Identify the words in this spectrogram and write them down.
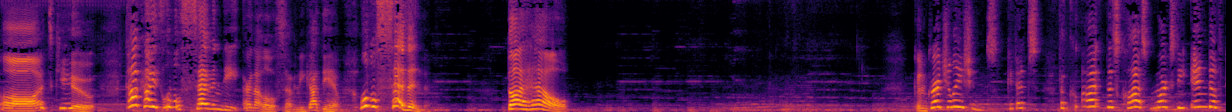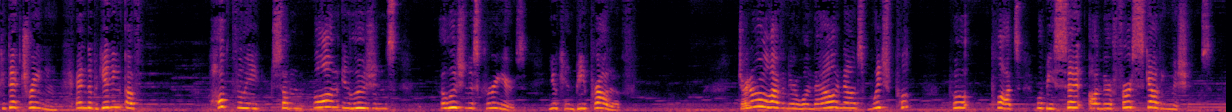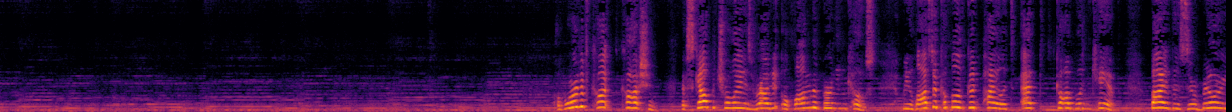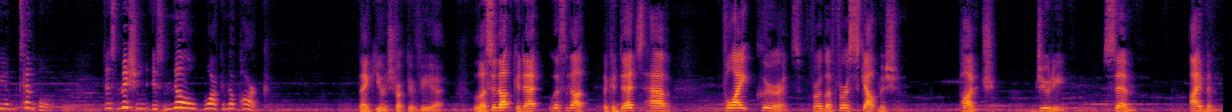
Aw, it's cute. Takai's level 70, or not level 70, goddamn. Level 7! The hell? Congratulations, cadets! Cl this class marks the end of cadet training and the beginning of hopefully some long illusions, illusionist careers you can be proud of. General Lavender will now announce which plots will be set on their first scouting missions. A word of ca caution. The scout patrol is routed along the burning coast. We lost a couple of good pilots at Goblin Camp by the Zerberium Temple. This mission is no walk in the park. Thank you, Instructor Via. Listen up, cadet. Listen up. The cadets have flight clearance for the first scout mission. Punch, Judy, Sim, Ivan,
